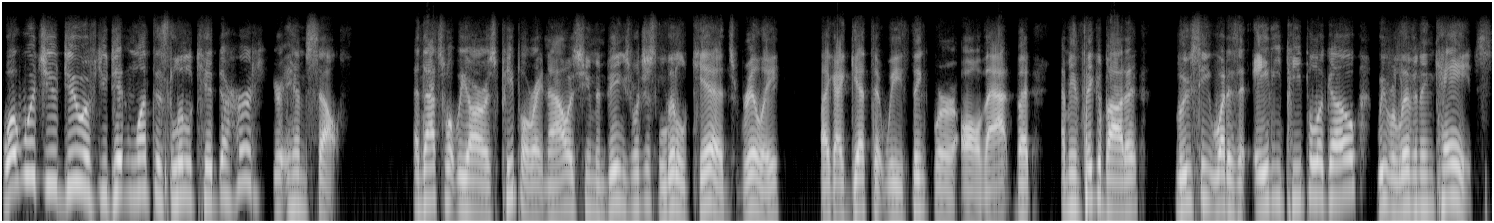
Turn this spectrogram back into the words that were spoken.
what would you do if you didn't want this little kid to hurt your, himself? And that's what we are as people right now, as human beings. We're just little kids, really. Like, I get that we think we're all that, but I mean, think about it. Lucy, what is it, 80 people ago? We were living in caves.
